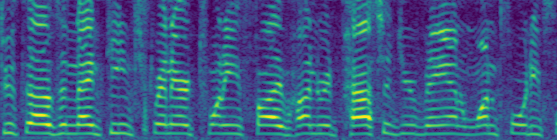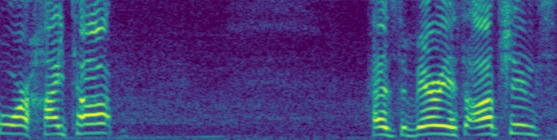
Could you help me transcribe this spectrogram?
2019 Sprinter 2500 passenger van 144 high top. Has the various options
